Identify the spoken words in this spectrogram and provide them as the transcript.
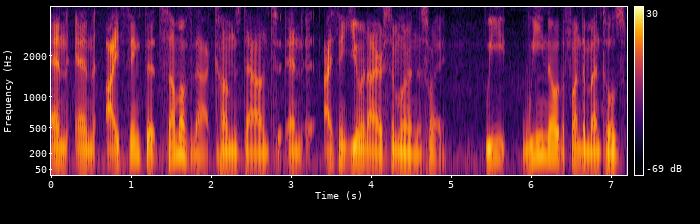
and and I think that some of that comes down to and I think you and I are similar in this way. We we know the fundamentals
